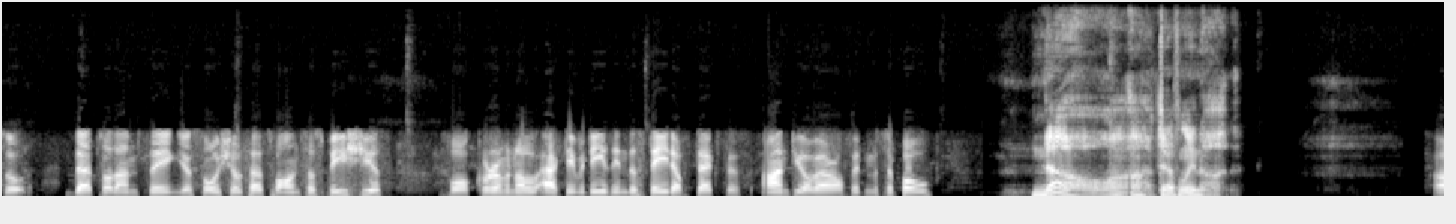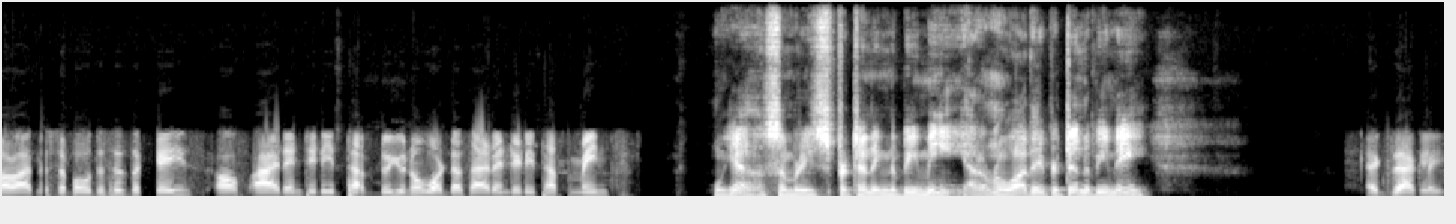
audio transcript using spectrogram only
So that's what I'm saying. Your socials has found suspicious for criminal activities in the state of Texas. Aren't you aware of it, Mr. Poe? No, uh-uh, definitely not. All right, Mr. Poe, this is the case of identity theft. Do you know what does identity theft means? Well, yeah, somebody's pretending to be me. I don't know why they pretend to be me. Exactly.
